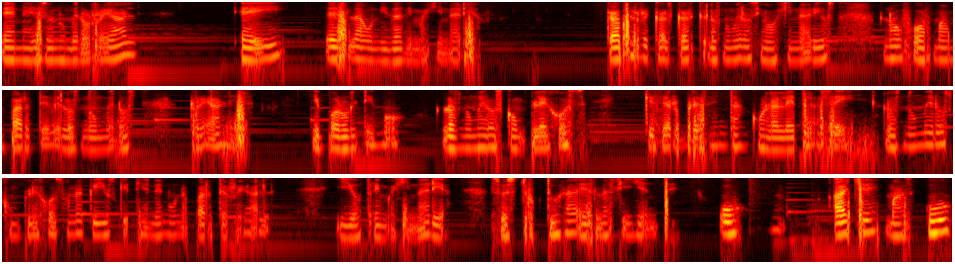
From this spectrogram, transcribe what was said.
n es un número real e i es la unidad imaginaria. Cabe recalcar que los números imaginarios no forman parte de los números reales. Y por último, los números complejos que se representan con la letra C. Los números complejos son aquellos que tienen una parte real y otra imaginaria. Su estructura es la siguiente. U, H más U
